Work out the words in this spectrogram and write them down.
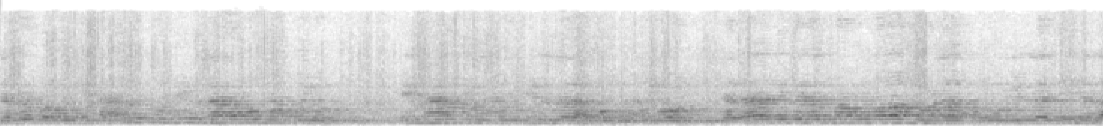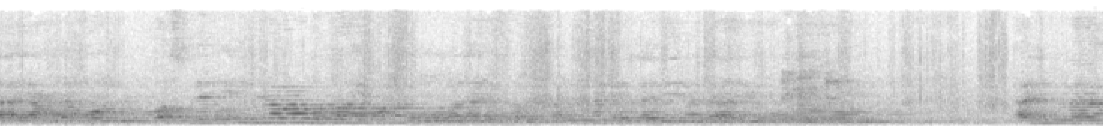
ليقولن إن أنتم إلا إن أنتم إلا مبطلون كذلك and.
